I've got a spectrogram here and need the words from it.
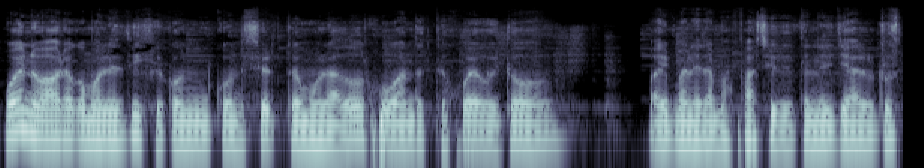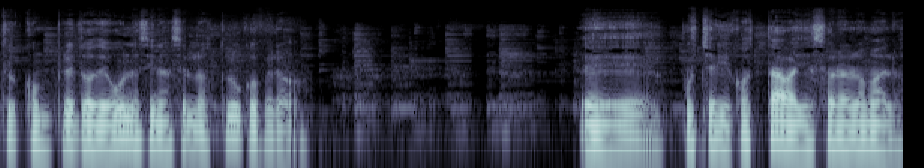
Bueno, ahora como les dije, con, con cierto emulador jugando este juego y todo, hay manera más fácil de tener ya el roster completo de una sin hacer los trucos, pero... Eh, pucha que costaba y eso era lo malo.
